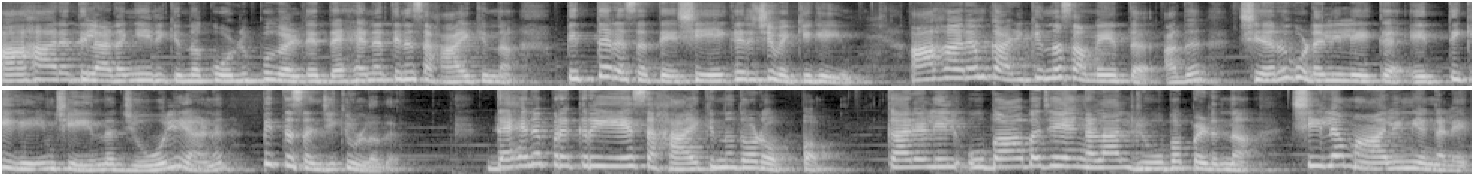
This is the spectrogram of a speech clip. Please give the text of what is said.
ആഹാരത്തിൽ അടങ്ങിയിരിക്കുന്ന കൊഴുപ്പുകളുടെ ദഹനത്തിന് സഹായിക്കുന്ന പിത്തരസത്തെ ശേഖരിച്ചു വയ്ക്കുകയും ആഹാരം കഴിക്കുന്ന സമയത്ത് അത് ചെറുകുടലിലേക്ക് എത്തിക്കുകയും ചെയ്യുന്ന ജോലിയാണ് പിത്തസഞ്ചിക്കുള്ളത്. ദഹന പ്രക്രിയയെ സഹായിക്കുന്നതോടൊപ്പം കരളിൽ ഉപാപചയങ്ങളാൽ രൂപപ്പെടുന്ന ചില മാലിന്യങ്ങളെ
